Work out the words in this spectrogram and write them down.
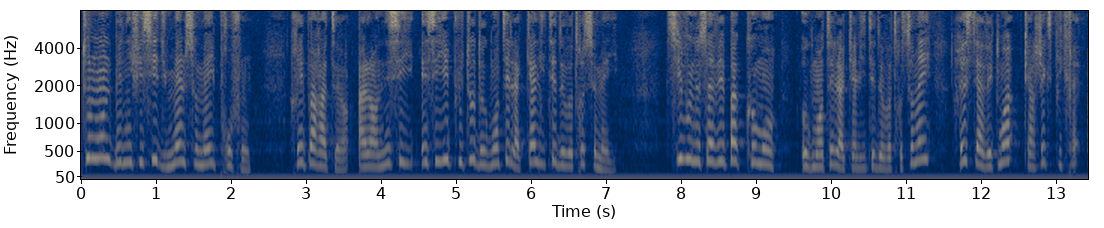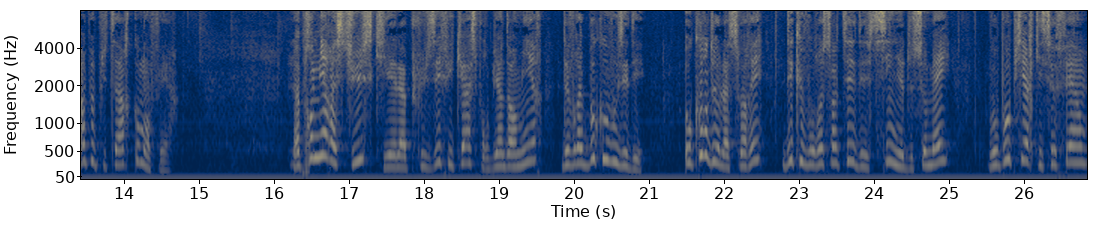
tout le monde bénéficie du même sommeil profond, réparateur. Alors essayez plutôt d'augmenter la qualité de votre sommeil. Si vous ne savez pas comment augmenter la qualité de votre sommeil, restez avec moi car j'expliquerai un peu plus tard comment faire. La première astuce, qui est la plus efficace pour bien dormir, devrait beaucoup vous aider. Au cours de la soirée, dès que vous ressentez des signes de sommeil, vos paupières qui se ferment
